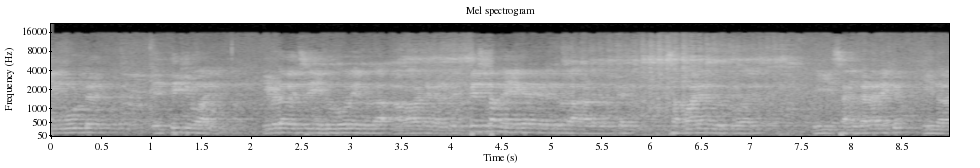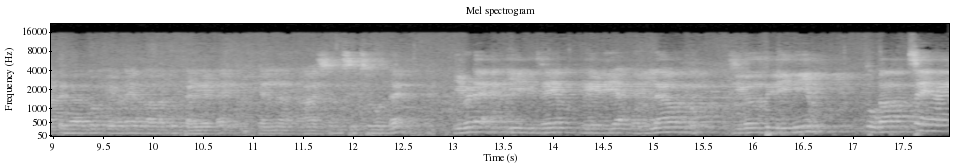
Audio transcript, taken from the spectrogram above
ഇങ്ങോട്ട് എത്തിക്കുവാനും ഇവിടെ വെച്ച് ഇതുപോലെയുള്ള അവാർഡുകൾ വ്യത്യസ്ത മേഖലകളിലുള്ള ആളുകൾക്ക് സമ്മാനം കൊടുക്കുവാനും ഈ സംഘടനയ്ക്കും ഈ നാട്ടുകാർക്കും ഇവിടെയുള്ളവർക്കും കഴിയട്ടെ എന്ന് ആശംസിച്ചുകൊണ്ട് ഇവിടെ ഈ വിജയം നേടിയ എല്ലാവർക്കും ജീവിതത്തിൽ ഇനിയും തുടർച്ചയായ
